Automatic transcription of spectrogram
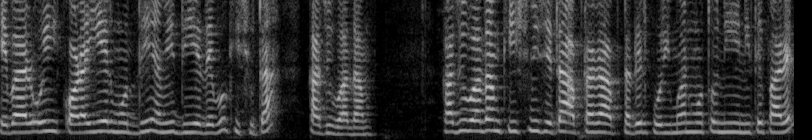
এবার ওই কড়াইয়ের মধ্যেই আমি দিয়ে দেব কিছুটা কাজু বাদাম। কাজু বাদাম, কিশমিশ, এটা আপনারা আপনাদের পরিমাণ মতো নিয়ে নিতে পারেন।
